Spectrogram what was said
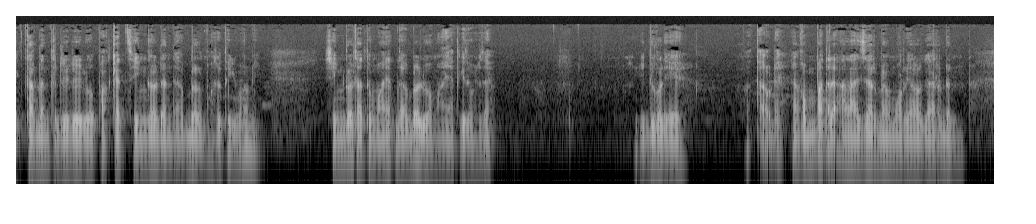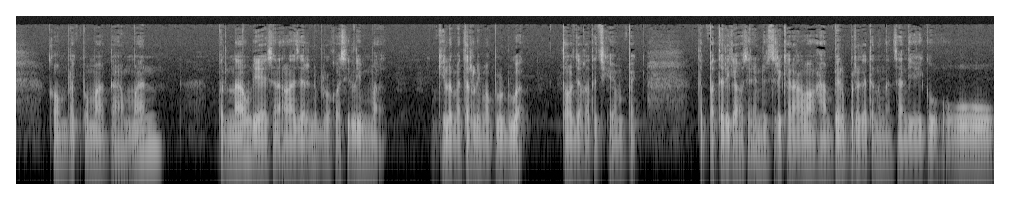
hektar dan terdiri dari dua paket single dan double maksudnya gimana nih single satu mayat double dua mayat gitu maksudnya gitu kali ya Gak tahu deh. Yang keempat ada Al Azhar Memorial Garden. Komplek pemakaman bernaung di Yayasan Al Azhar ini berlokasi 5 km 52 tol Jakarta Cikampek. Tepatnya di kawasan industri Karawang, hampir berdekatan dengan San Diego. Oh.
